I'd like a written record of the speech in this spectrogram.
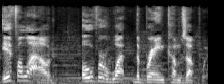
if allowed, over what the brain comes up with.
